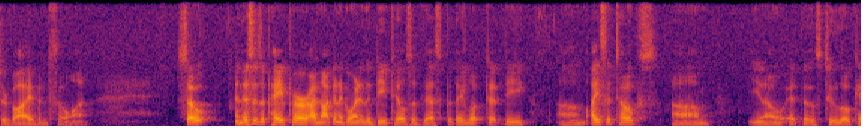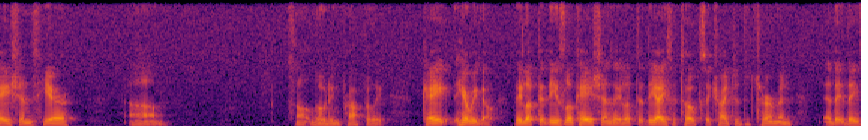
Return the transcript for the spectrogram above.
survive and so on. So, and this is a paper, I'm not going to go into the details of this, but they looked at the um, isotopes, um, you know, at those two locations here. Um, it's not loading properly. Okay, here we go. They looked at these locations, they looked at the isotopes, they tried to determine, uh, they, they,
